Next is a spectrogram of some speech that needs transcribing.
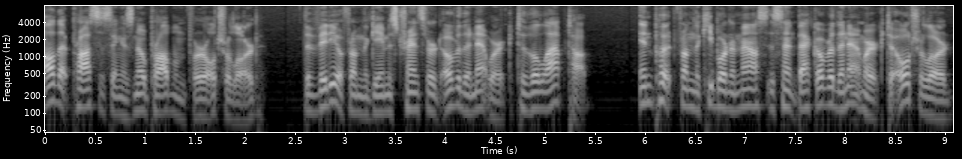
All that processing is no problem for Ultralord. The video from the game is transferred over the network to the laptop. Input from the keyboard and mouse is sent back over the network to Ultralord.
